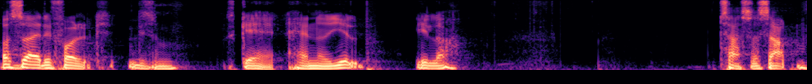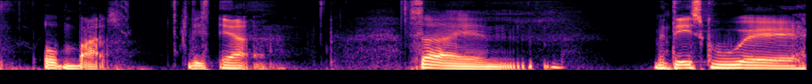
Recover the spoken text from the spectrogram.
Og så er det folk, ligesom, skal have noget hjælp, eller tager sig sammen, åbenbart. Ja. Så øhm, Men det er sgu... Øh,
